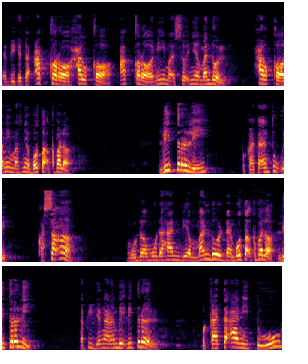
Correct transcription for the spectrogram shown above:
Nabi kata, Aqra halqa. Aqra ni maksudnya mandul. Halqa ni maksudnya botak kepala. Literally, perkataan tu, eh, kasar lah. Mudah-mudahan dia mandul dan botak kepala. Literally. Tapi jangan ambil literal. Perkataan itu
